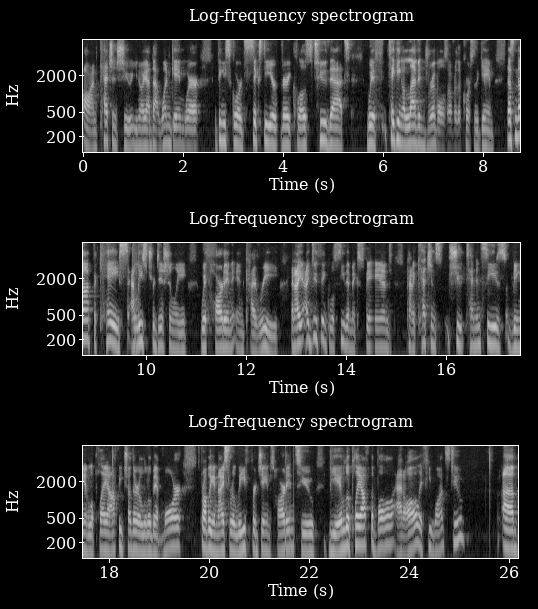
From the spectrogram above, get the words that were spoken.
on catch and shoot. You know, he had that one game where I think he scored 60 or very close to that with taking 11 dribbles over the course of the game. That's not the case, at least traditionally, with Harden and Kyrie. And I, I, do think we'll see them expand kind of catch and shoot tendencies, being able to play off each other a little bit more. It's probably a nice relief for James Harden to be able to play off the ball at all if he wants to. Um,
